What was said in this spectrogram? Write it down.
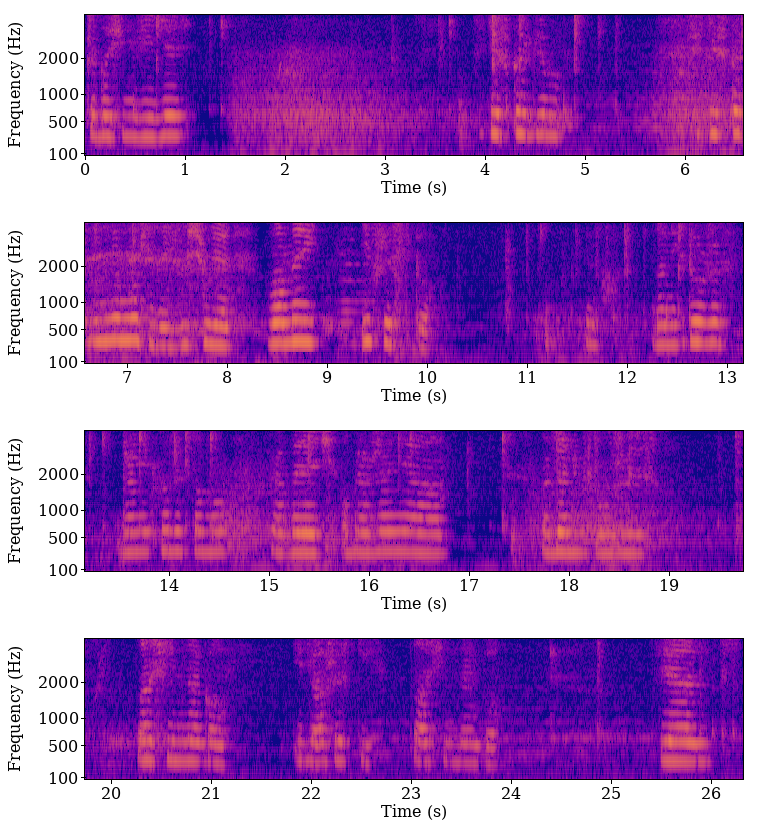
czegoś nie wiedzieć. Przecież każdy, przecież każdy nie musi być wyśmiewany i, i wszystko. Więc dla niektórych, dla niektórych to może być obrażenia, a dla niektórych coś innego. I dla wszystkich coś innego. Więc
